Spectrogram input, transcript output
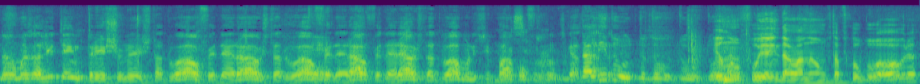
Não, mas ali tem um trecho, né? Estadual, federal, estadual, É. federal, federal, estadual, municipal, confusão desgastada. Dali do, do, do, do- Eu não fui ainda lá não, tá, ficou boa a obra.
